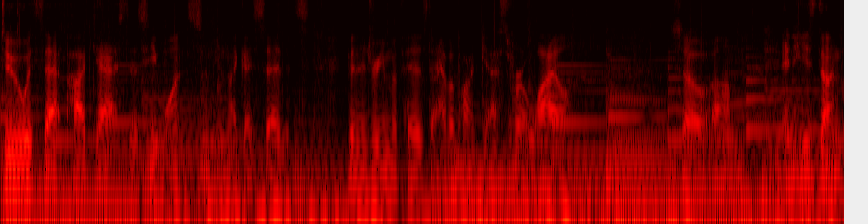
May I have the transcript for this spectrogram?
do with that podcast as he wants. I mean, like I said, it's been a dream of his to have a podcast for a while. So, um, and he's done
